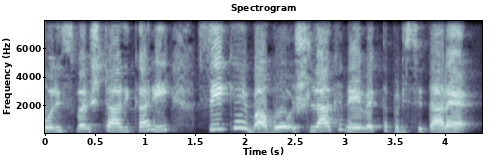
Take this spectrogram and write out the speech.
ಪೊಲೀಸ್ ವರಿಷ್ಠಾಧಿಕಾರಿ ಸಿಕೆ ಬಾಬು ಶ್ಲಾಘನೆ ವ್ಯಕ್ತಪಡಿಸಿದ್ದಾರೆ.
